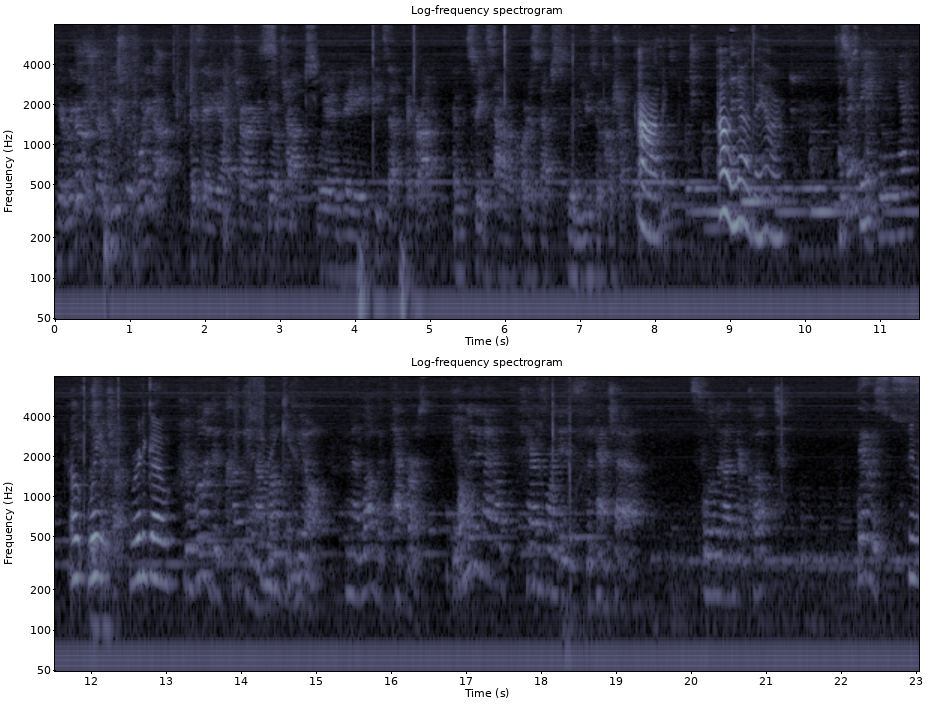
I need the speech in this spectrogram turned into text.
Here we go, Chef Yusuf, what do you got? It's a uh, charred veal chop with a pizza pepperoni and sweet sour quarter steps with yuzu kosher. Oh, oh no, they are. See? bacon in here? Oh wait, where'd it go? You're really good cooking. I Just love the making it. veal, and I love the peppers. The only thing I don't care is the pancetta. It's a little bit undercooked. There is Wait, so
